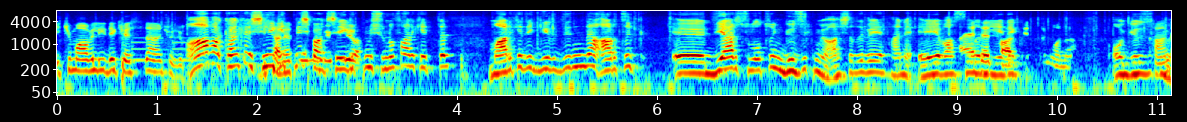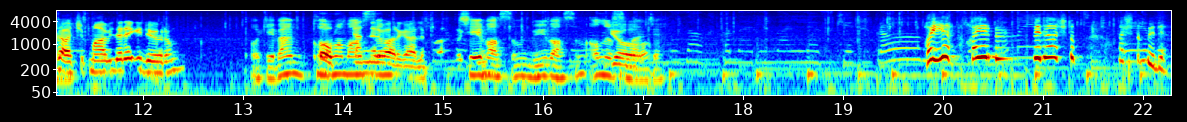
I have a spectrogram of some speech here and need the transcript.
iki maviliği de kesti ha çocuk. Aa bak kanka şey gitmiş bak şey gitmiş şunu fark ettim. Markete girdiğinde artık e, diğer slotun gözükmüyor. Aşağıda bir hani E'ye bastığında evet, bir yedek onu. o gözükmüyor. Kanka açık mavilere gidiyorum. Okey ben koruma Obsidyenleri bastım. var galiba. Şey bastım, büyü bastım. Alırsın Yo. bence. Hayır, hayır beni açtım. Açtım beni.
